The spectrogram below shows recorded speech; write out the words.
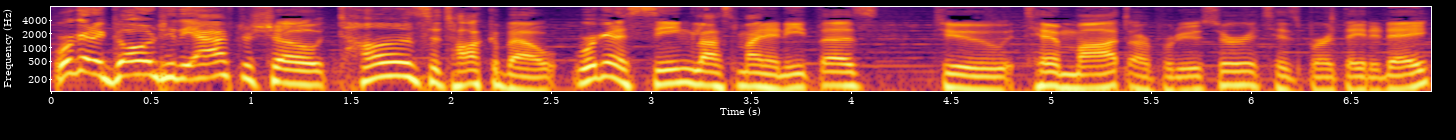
We're going to go into the after show. Tons to talk about. We're going to sing Las Mañanitas to Tim Mott, our producer. It's his birthday today.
